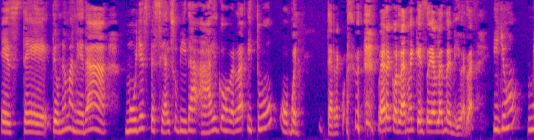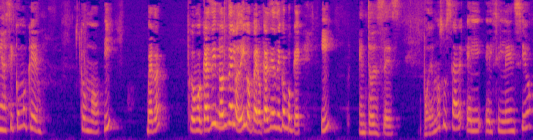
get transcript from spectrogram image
este, de una manera muy especial su vida a algo, ¿verdad? Y tú, o bueno, te recuerdo, voy a recordarme que estoy hablando de mí, ¿verdad? Y yo me así como que, como, ¿y? ¿Verdad? Como casi, no te lo digo, pero casi así como que, ¿y? Entonces, podemos usar el, silencio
